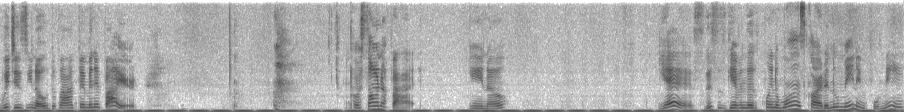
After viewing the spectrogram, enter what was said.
which is you know divine feminine fire personified. You know. Yes, this is giving the Queen of Wands card a new meaning for me.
